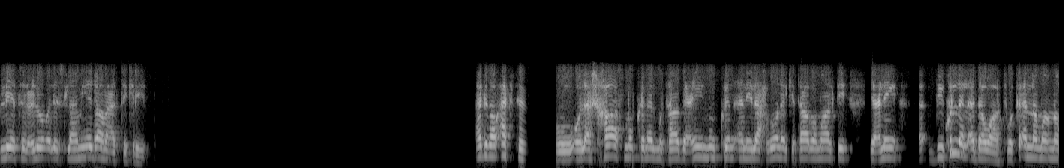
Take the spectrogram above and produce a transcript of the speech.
كلية العلوم الإسلامية جامعة تكريت. أقدر أكتب والأشخاص ممكن المتابعين ممكن أن يلاحظون الكتابة مالتي يعني بكل الأدوات وكأنما انه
